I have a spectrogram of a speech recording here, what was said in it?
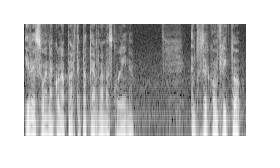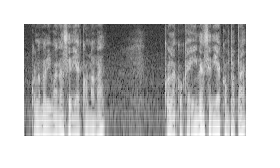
y resuena con la parte paterna masculina. Entonces el conflicto con la marihuana sería con mamá, con la cocaína sería con papá.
